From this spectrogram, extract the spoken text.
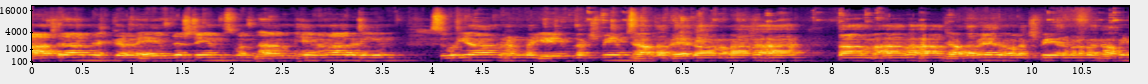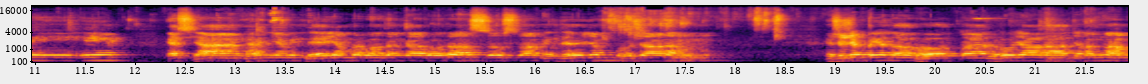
आद्रां निष्करणीं जष्टीं स्वर्णां हेममालिनीं सूर्यां हण्मयीं लक्ष्मीं जातवेदाममावः तां महावः जातवेदो लक्ष्मीर्मणवगामिनीं यस्यां हरण्यमिन्देयं प्रबोधङ्गाबोधः स्वस्वामिन्देयं पुरुषाणहम् यशुषप्रियतो भूत्वा जुहुजादाद्यमन्वहं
